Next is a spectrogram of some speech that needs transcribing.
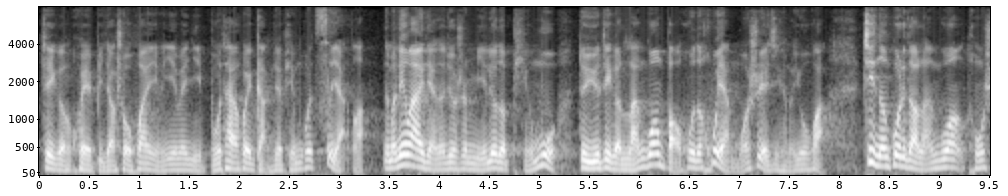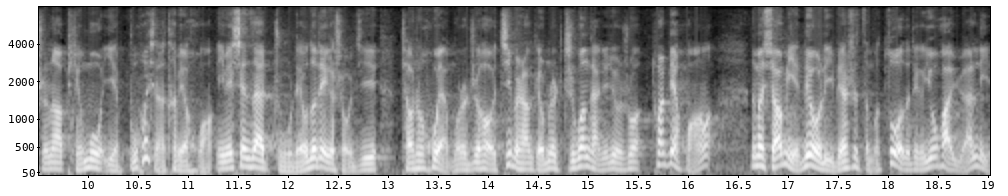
这个会比较受欢迎，因为你不太会感觉屏幕会刺眼了。那么另外一点呢，就是米六的屏幕对于这个蓝光保护的护眼模式也进行了优化，既能过滤到蓝光，同时呢屏幕也不会显得特别黄。因为现在主流的这个手机调成护眼模式之后，基本上给我们的直观感觉就是说突然变黄了。那么小米六里边是怎么做的这个优化原理，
